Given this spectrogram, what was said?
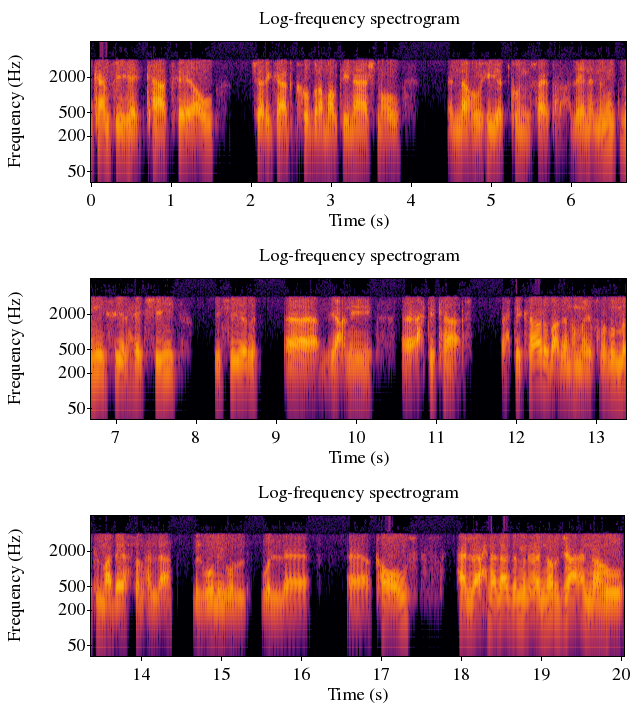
كان فيه كارتيل شركات كبرى multinational إنه هي تكون مسيطره لأن من يصير هيك شيء؟ يصير آه يعني آه احتكار. احتكار وبعدين هم يفرضون مثل ما دا يحصل هلأ بالولي وال وال آه هلا إحنا لازم نرجع انه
